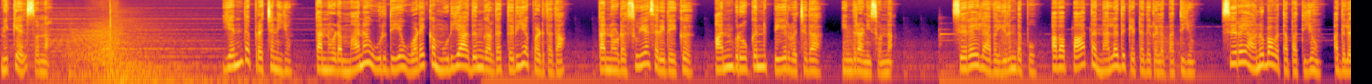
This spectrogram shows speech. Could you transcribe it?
மிக்கேல் சொன்னான். எந்த பிரச்சனையும் தன்னோட மன உறுதியை உடைக்க முடியாதுங்கிறத தெரியப்படுத்ததா? தன்னோட சுயசரிதைக்கு அன்புரோக்கன்னு பேர் வச்சதா? இந்திராணி சொன்னா. சிறையில அவ இருந்தப்போ அவ பார்த்த நல்லது கெட்டதுகளை பத்தியும் சிறை அனுபவத்தை பத்தியும் அதுல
